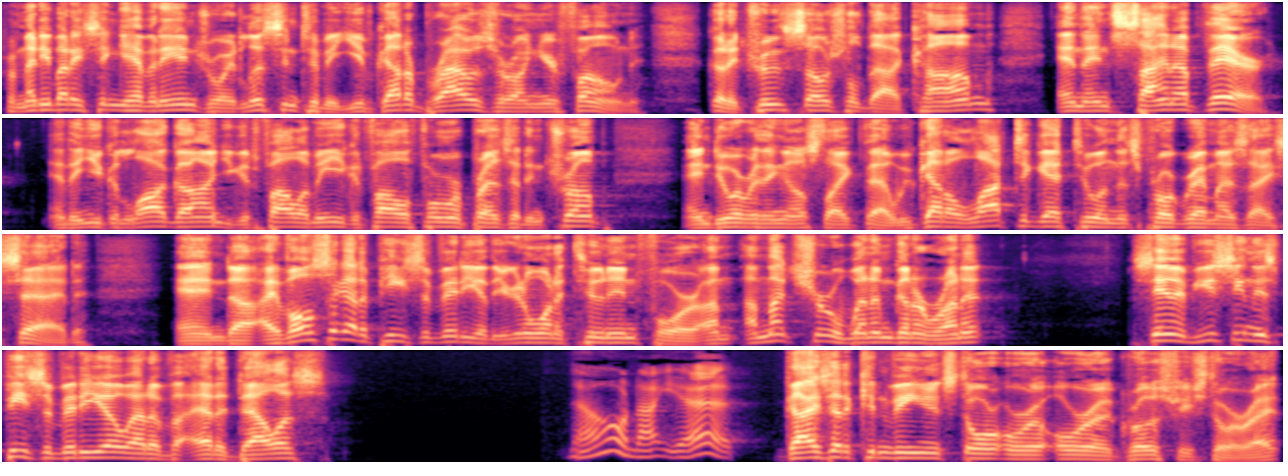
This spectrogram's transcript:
from anybody saying you have an Android, listen to me. You've got a browser on your phone. Go to truthsocial.com and then sign up there. And then you can log on. You can follow me. You can follow former President Trump and do everything else like that. We've got a lot to get to in this program, as I said. And uh, I've also got a piece of video that you're going to want to tune in for. I'm, I'm not sure when I'm going to run it. Sam, have you seen this piece of video out of out of Dallas? No, not yet. Guys at a convenience store or or a grocery store, right?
